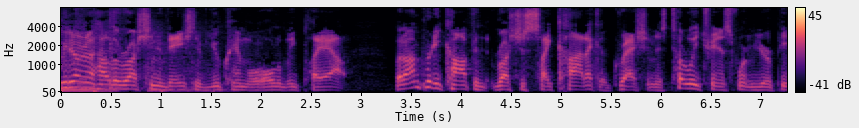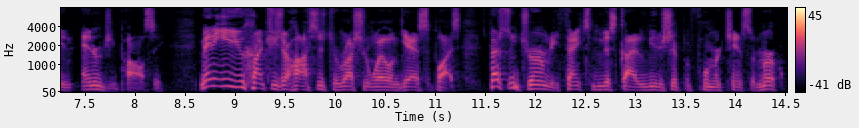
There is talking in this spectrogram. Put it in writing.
We don't know how the Russian invasion of Ukraine will ultimately play out but I'm pretty confident that Russia's psychotic aggression has totally transformed European energy policy. Many EU countries are hostage to Russian oil and gas supplies, especially Germany, thanks to the misguided leadership of former Chancellor Merkel.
